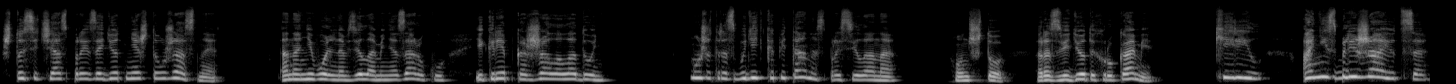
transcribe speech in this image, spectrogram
что сейчас произойдет нечто ужасное. Она невольно взяла меня за руку и крепко сжала ладонь. «Может, разбудить капитана?» – спросила она. «Он что, разведет их руками?» «Кирилл, они сближаются!»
